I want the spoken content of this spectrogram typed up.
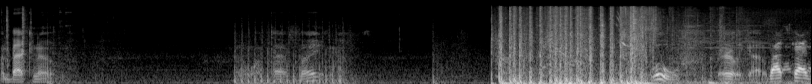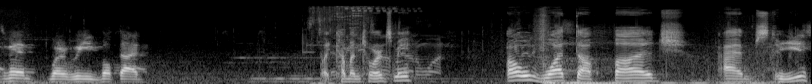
I'm backing up. I don't want that fight. Ooh, barely got him. Last guy's where we both died. Like coming towards me. Down to one. Oh, what the fudge? I'm stupid.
